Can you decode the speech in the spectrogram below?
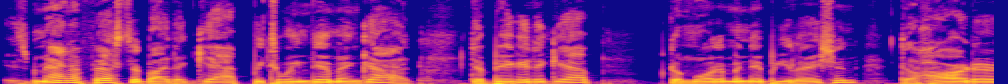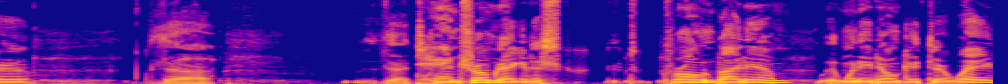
is manifested by the gap between them and God. The bigger the gap, the more the manipulation, the harder the the tantrum that gets thrown by them when they don't get their way.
